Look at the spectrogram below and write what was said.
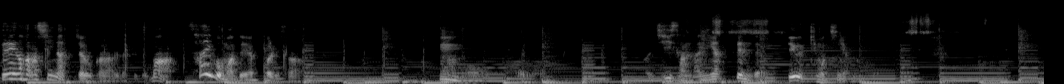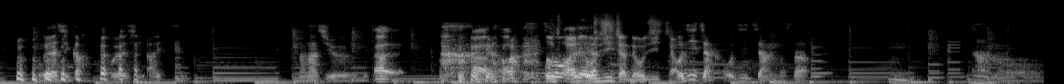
定の話になっちゃうからあれだけど、まあ、最後までやっぱりさ、うん。あのじいさん何やってんだよっていう気持ちにはなる。親父か、親父、あいつ。70です。あ、そのおあれおじいちゃんでおじいちゃん。おじいちゃんか、おじいちゃんのさ、うん。あの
